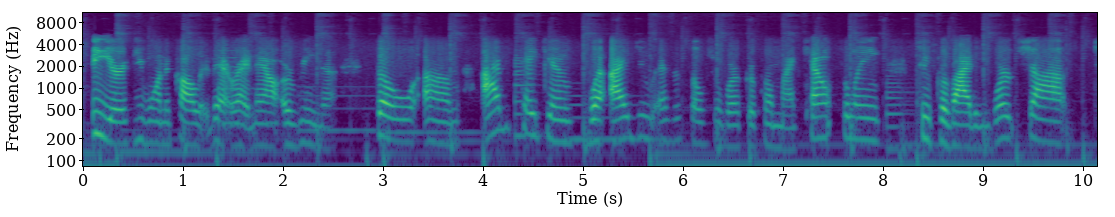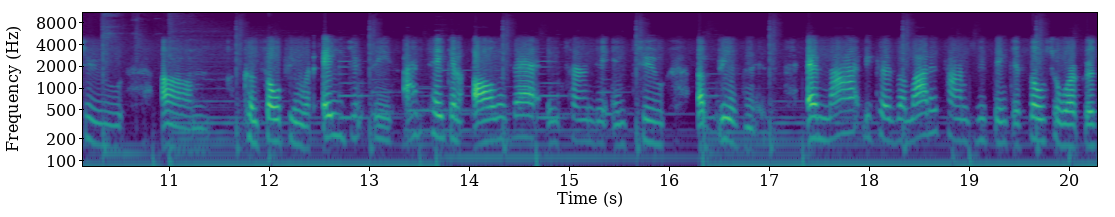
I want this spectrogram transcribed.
sphere, if you want to call it that right now, arena. So um, I've taken what I do as a social worker from my counseling to providing workshops to um, consulting with agencies. I've taken all of that and turned it into a business and not because a lot of times we think as social workers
